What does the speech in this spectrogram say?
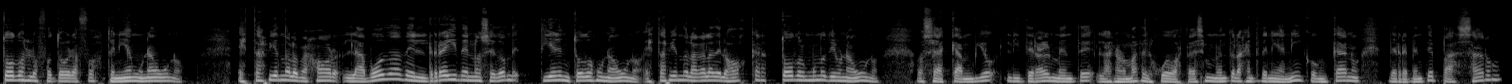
todos los fotógrafos tenían una 1. Estás viendo a lo mejor la boda del rey de no sé dónde, tienen todos una 1. Estás viendo la gala de los Oscars, todo el mundo tiene una 1. O sea, cambió literalmente las normas del juego. Hasta ese momento la gente tenía Nikon, Canon. De repente pasaron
